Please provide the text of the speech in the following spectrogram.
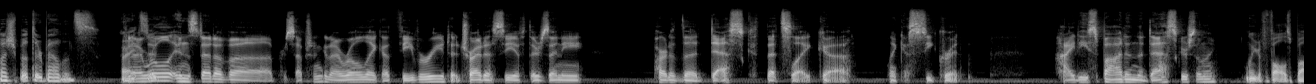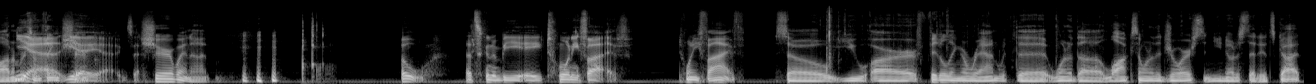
Much better balance. All Can right, I so- roll instead of a perception? Can I roll like a thievery to try to see if there's any part of the desk that's like uh like a secret hidey spot in the desk or something? like a false bottom or yeah, something. Sure. yeah, yeah, exactly. Sure, why not? Oh, that's going to be a twenty-five. 25. So you are fiddling around with the one of the locks on one of the drawers, and you notice that it's got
